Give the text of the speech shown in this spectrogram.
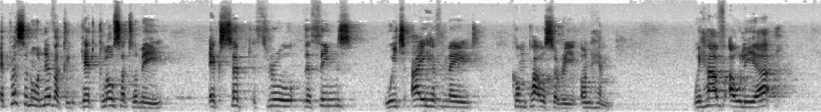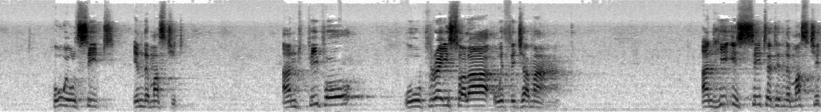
A person will never get closer to me except through the things which I have made compulsory on him. We have awliya who will sit in the masjid and people will pray salah with the jama'ah. And he is seated in the masjid,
